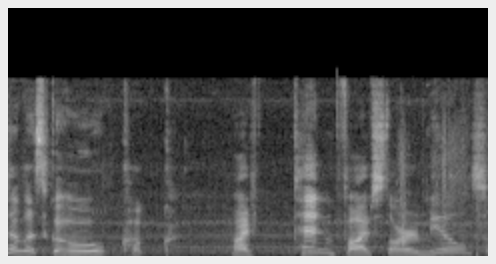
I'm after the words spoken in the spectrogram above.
So let's go cook five, ten five star meals.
